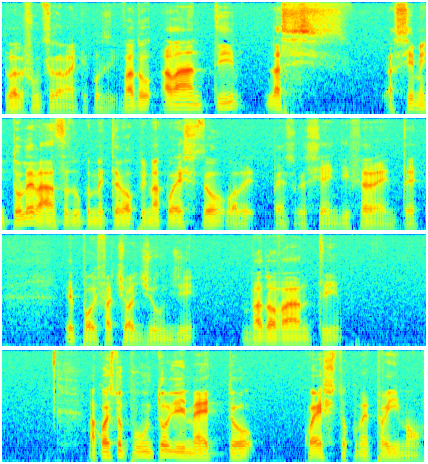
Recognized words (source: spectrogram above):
dovrebbe funzionare anche così. Vado avanti assieme intolleranza dunque metterò prima questo vabbè penso che sia indifferente e poi faccio aggiungi. Vado avanti. A questo punto gli metto questo come primo.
